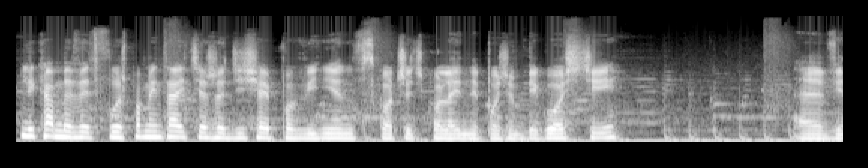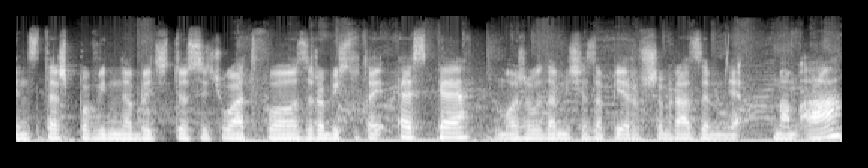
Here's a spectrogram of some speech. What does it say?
Klikamy wytwórz. Pamiętajcie, że dzisiaj powinien wskoczyć kolejny poziom biegłości, e, więc też powinno być dosyć łatwo zrobić tutaj S. Może uda mi się za pierwszym razem. Nie, mam A.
